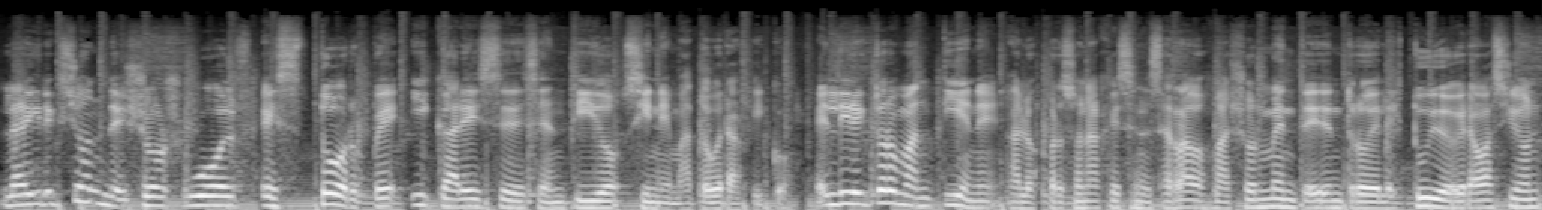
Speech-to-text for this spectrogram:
La dirección de George Wolf es torpe y carece de sentido cinematográfico. El director mantiene a los personajes encerrados mayormente dentro del estudio de grabación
